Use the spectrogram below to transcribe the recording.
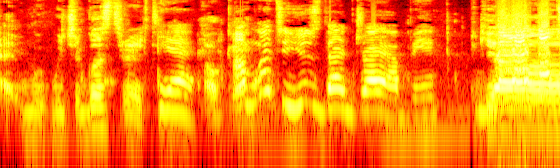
Uh, We we should go straight. Yeah. Okay. I'm going to use that dryer, babe. But I thought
